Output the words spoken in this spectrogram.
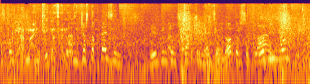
is Wir haben einen Krieger verloren. I'm just a peasant. Building construction has a lot of supplies. What do you want with me?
